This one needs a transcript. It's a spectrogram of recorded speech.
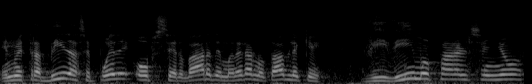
En nuestras vidas se puede observar de manera notable que vivimos para el Señor,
